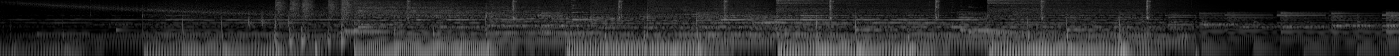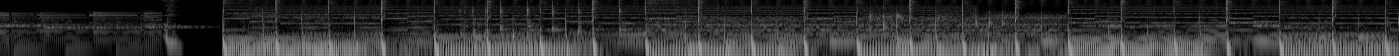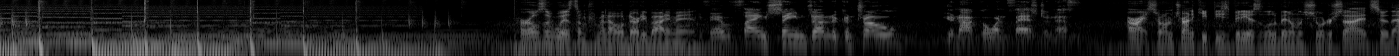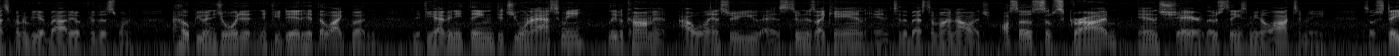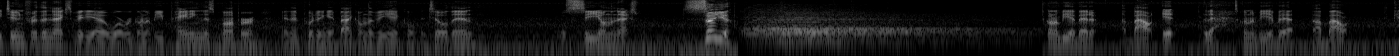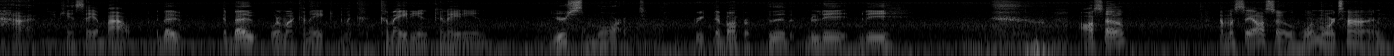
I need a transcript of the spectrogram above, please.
Pearls of wisdom from an old dirty body man. If everything seems under control, you're not going fast enough. Alright, so I'm trying to keep these videos a little bit on the shorter side, so that's going to be about it for this one. I hope you enjoyed it, and if you did, hit the like button. And if you have anything that you want to ask me, leave a comment. I will answer you as soon as I can and to the best of my knowledge. Also, subscribe and share. Those things mean a lot to me. So stay tuned for the next video where we're going to be painting this bumper and then putting it back on the vehicle. Until then, we'll see you on the next one. See ya! It's gonna be a bit about it. It's gonna be a bit about. God, I can't say about. About about what am I, I'm I Canadian? Canadian? You're smart. The bumper. bleh, bleh, bleh. Also, I must say also one more time.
